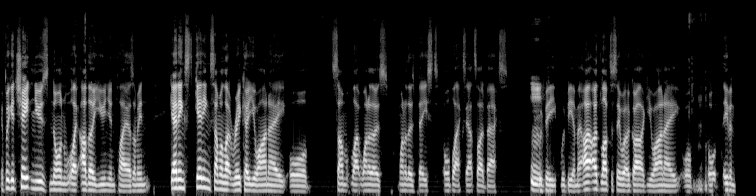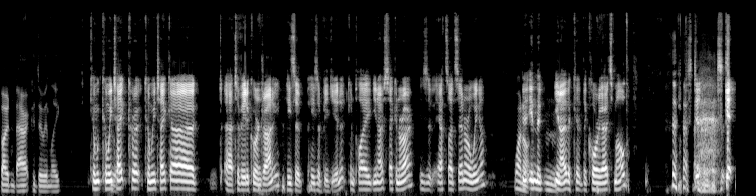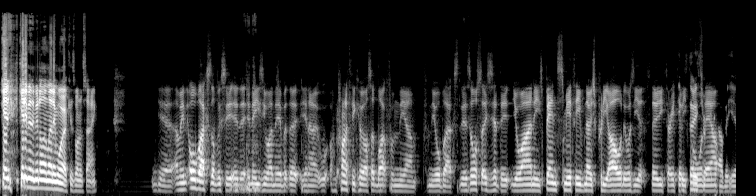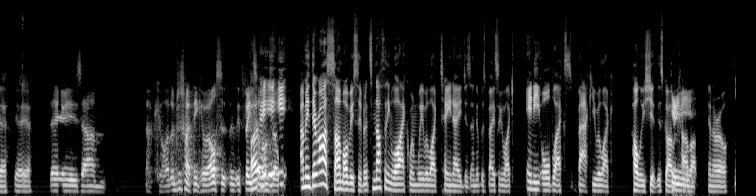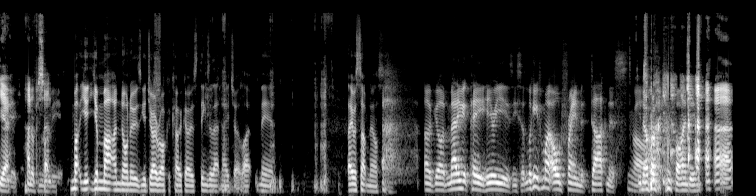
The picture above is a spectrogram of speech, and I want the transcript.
if we could cheat and use non like other union players, I mean, getting getting someone like Rieko Ioane or some like one of those one of those beast All Blacks outside backs Mm. would be would be amazing. I'd love to see what a guy like Ioane or or even Beauden Barrett could do in league. Can we can we Yeah. take can we take uh, uh, Tevita Kuridrani? He's a he's a big unit. Can play you know second row. He's an outside center or winger Why not? in the Mm. you know the the Corey Oates mold. Just, just get get get him in the middle and let him work is what I'm saying. Yeah, I mean, All Blacks is obviously an easy one there, but the you know I'm trying to think who else I'd like from the um from the All Blacks. There's also, as you said, the Ioanes, Ben Smith, even though he's pretty old. Was he at 33, He's 34 33 now? but yeah, yeah, yeah. There is um. Oh god, I'm just trying to think who else. It, it's been But so long. it- it- I mean, there are some obviously, but it's nothing like when we were like teenagers and it was basically like any All Blacks back. You were like, holy shit, this guy Get would him carve here. up NRL. Yeah, Yeah, hundred percent. Love it. Ma- your, your Martin Nonus, your Joe Rokocokos, things of that nature. Like, man, they were something else. Oh god, Matty McP, here he is. He said, "Looking for my old friend Darkness. Do you know Oh. where I can find him?"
